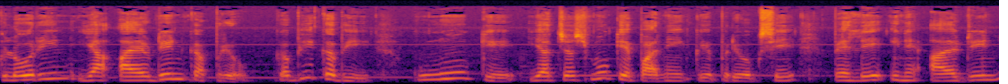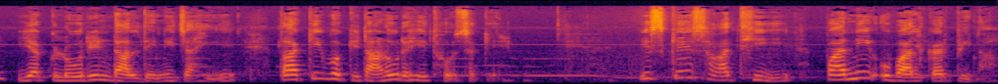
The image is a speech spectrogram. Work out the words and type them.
क्लोरीन या आयोडीन का प्रयोग कभी कभी कुओं के या चश्मों के पानी के प्रयोग से पहले इन्हें आयोडीन या क्लोरीन डाल देनी चाहिए ताकि वह कीटाणु रहित हो सके। इसके साथ ही पानी उबाल कर पीना।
